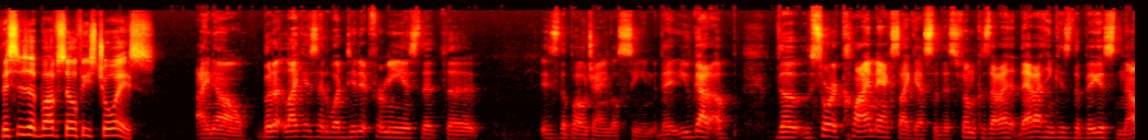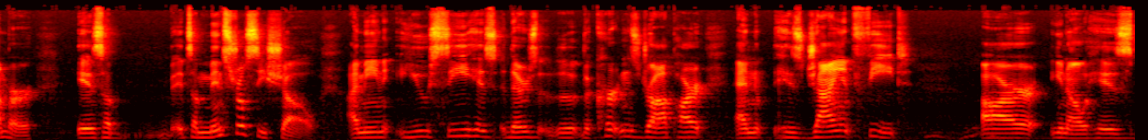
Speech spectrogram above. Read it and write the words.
This is above Sophie's Choice. I know, but uh, like I said, what did it for me is that the is the Bojangles scene that you've got a the sort of climax, I guess, of this film because that I, that I think is the biggest number is a it's a minstrelsy show. I mean, you see his there's the, the curtains draw apart and his giant feet are you know his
